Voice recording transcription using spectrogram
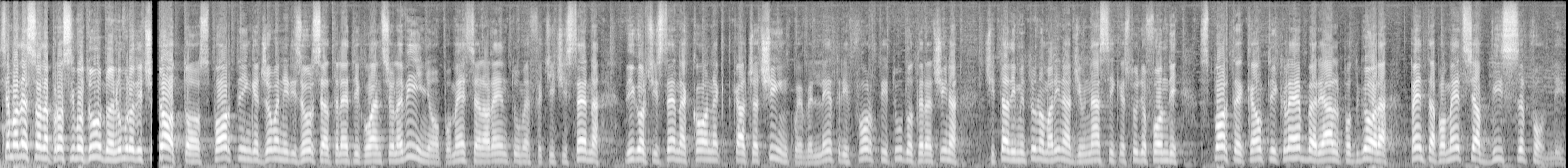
Siamo adesso al prossimo turno, il numero 18, Sporting Giovani Risorse Atletico Anzio Lavigno, Pomezia Laurentum FC Cisterna, Vigor Cisterna Connect Calcia 5, Velletri Fortitudo Terracina, Città di Minturno Marina Ginnastica e Studio Fondi, Sport Country Club Real Podgora, Penta Pomezia Vis Fondi.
